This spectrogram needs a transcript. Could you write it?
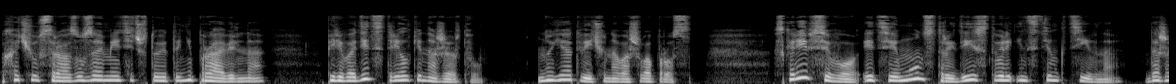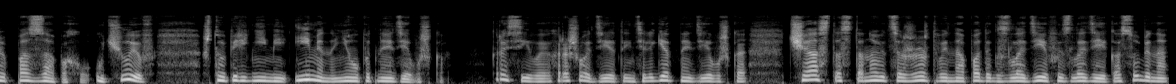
Хочу сразу заметить, что это неправильно — переводить стрелки на жертву. Но я отвечу на ваш вопрос. Скорее всего, эти монстры действовали инстинктивно, даже по запаху, учуяв, что перед ними именно неопытная девушка. Красивая, хорошо одетая, интеллигентная девушка часто становится жертвой нападок злодеев и злодеек, особенно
